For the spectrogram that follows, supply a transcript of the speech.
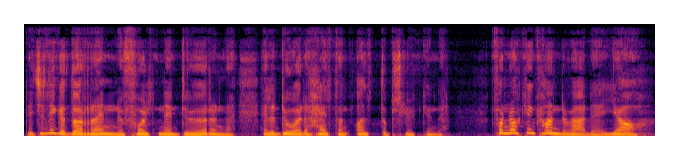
Det er ikke slik at da renner folk ned dørene, eller da er det helt sånn altoppslukende. For noen kan det være det, ja.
